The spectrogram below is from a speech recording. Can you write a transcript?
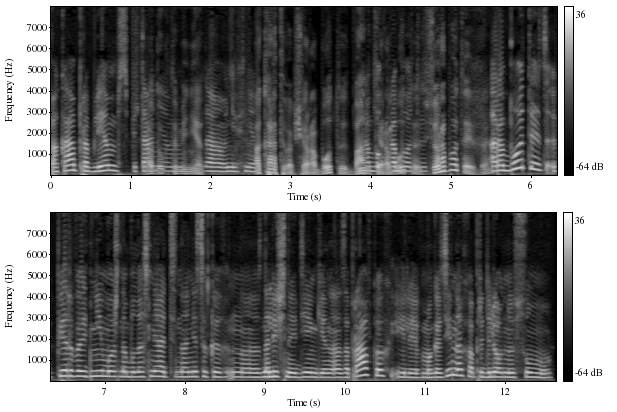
пока проблем с питанием... С продуктами нет. Да, у них нет. А карты вообще работают? Банки Рабо- работают? работают? Все работает, да? А работает. Первые дни можно было снять на несколько наличные деньги на заправках или в магазинах определенную сумму.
